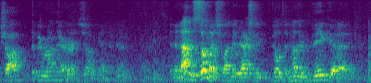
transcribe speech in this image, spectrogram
Shaw that we were on there? Yeah, Shaw again. and then that was so much fun that we actually built another big uh, uh,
